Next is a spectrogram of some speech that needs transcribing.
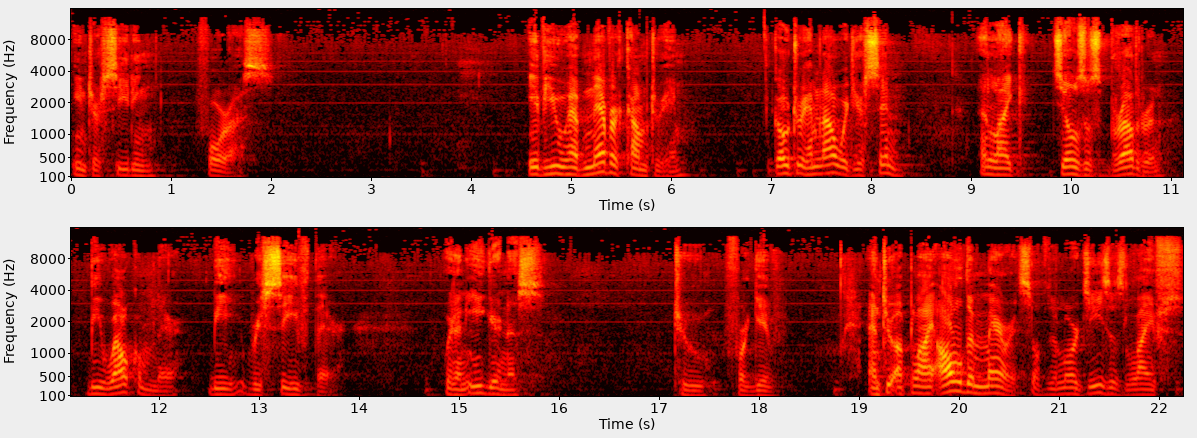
interceding for us. If you have never come to him, go to him now with your sin and like Joseph's brethren, be welcome there, be received there. with an eagerness to forgive and to apply all the merits of the Lord Jesus' life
